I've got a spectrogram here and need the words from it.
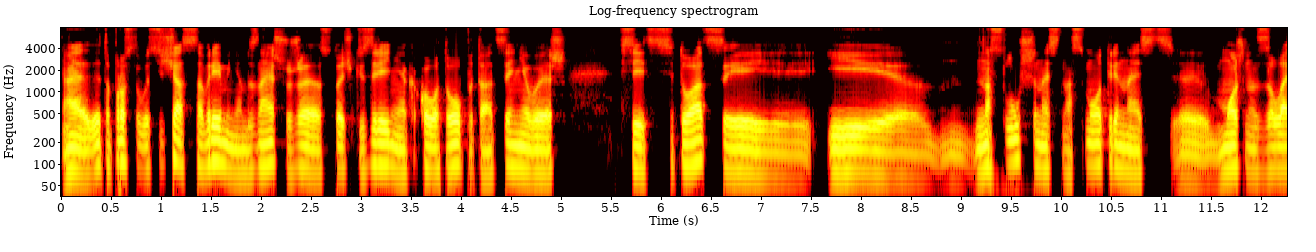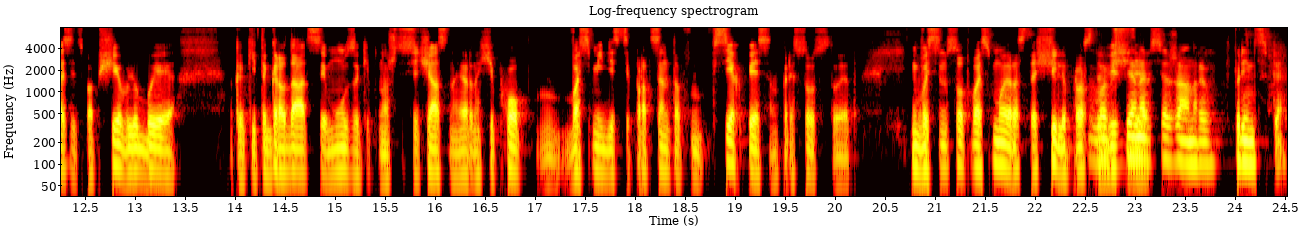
А это просто вот сейчас со временем, знаешь, уже с точки зрения какого-то опыта оцениваешь все эти ситуации и наслушанность, насмотренность, э, можно залазить вообще в любые какие-то градации музыки, потому что сейчас, наверное, хип-хоп в 80% всех песен присутствует. 808 растащили просто Вообще везде. на все жанры, в принципе.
